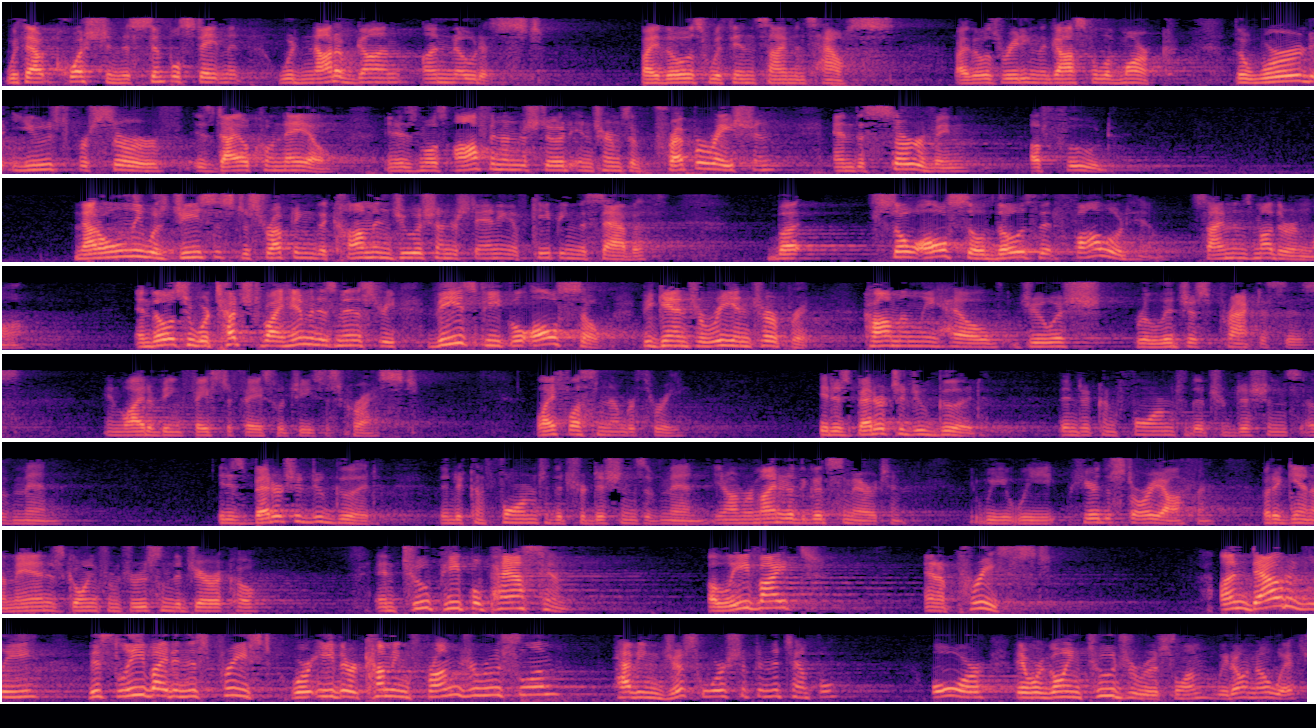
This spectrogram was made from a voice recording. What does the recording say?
Without question, this simple statement would not have gone unnoticed by those within Simon's house, by those reading the Gospel of Mark. The word used for serve is diakoneo, and is most often understood in terms of preparation and the serving of food. Not only was Jesus disrupting the common Jewish understanding of keeping the Sabbath, but so also those that followed him, Simon's mother in law, and those who were touched by him in his ministry, these people also began to reinterpret commonly held Jewish religious practices in light of being face to face with Jesus Christ. Life lesson number three it is better to do good than to conform to the traditions of men. It is better to do good than to conform to the traditions of men. You know, I'm reminded of the Good Samaritan. We, we hear the story often. But again, a man is going from Jerusalem to Jericho, and two people pass him a Levite and a priest. Undoubtedly, this Levite and this priest were either coming from Jerusalem, having just worshiped in the temple, or they were going to Jerusalem, we don't know which,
